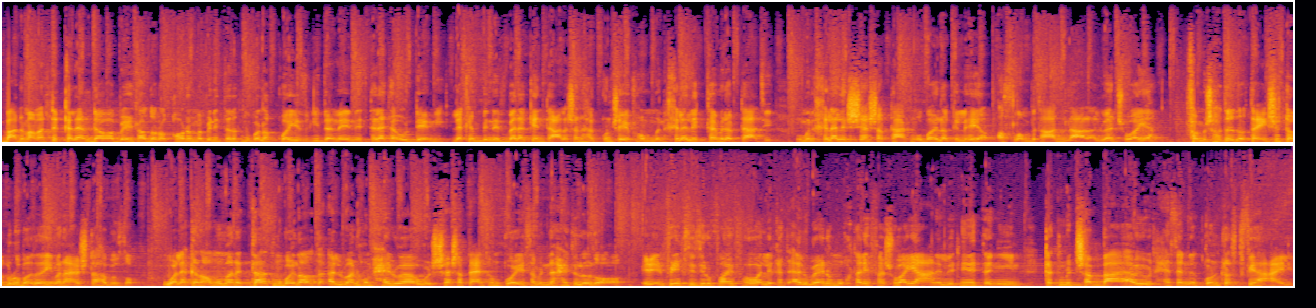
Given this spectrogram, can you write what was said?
بعد ما عملت الكلام دوت بقيت أقدر أقارن ما بين الثلاث موبايلات كويس جدا لأن الثلاثه قدامي. لكن بالنسبة لك أنت علشان هتكون شايفهم من خلال الكاميرا بتاعتي ومن خلال الشاشة بتاعت موبايلك اللي هي أصلا بتعدل على الألوان شوية فمش هتقدر تعيش التجربة زي ما أنا عشتها بالظبط. ولكن عموما الثلاث موبايلات ألوانهم حلوة والشاشة بتاعتهم كويسة من ناحية الإضاءة. الانفينكس 05 هو اللي كانت ألوانه مختلفة شوية عن الاثنين التانيين. كانت متشبعة قوي وتحس إن ال contrast فيها عالي.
